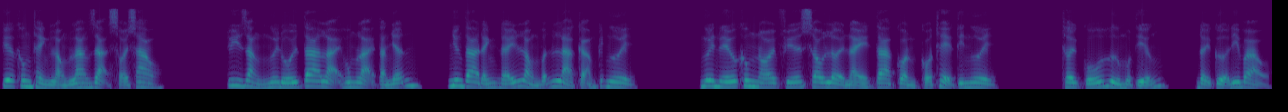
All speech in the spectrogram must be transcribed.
Kia không thành lòng lang dạ sói sao? Tuy rằng ngươi đối ta lại hung lại tàn nhẫn, nhưng ta đánh đáy lòng vẫn là cảm kích ngươi. Ngươi nếu không nói phía sau lời này ta còn có thể tin ngươi. Thời cố hừ một tiếng, đẩy cửa đi vào,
